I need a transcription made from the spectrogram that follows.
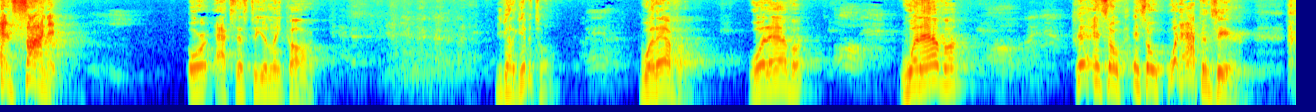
and sign it. Or access to your link card. You got to give it to him. Whatever. Whatever whatever. Yeah, and so, and so what happens here?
